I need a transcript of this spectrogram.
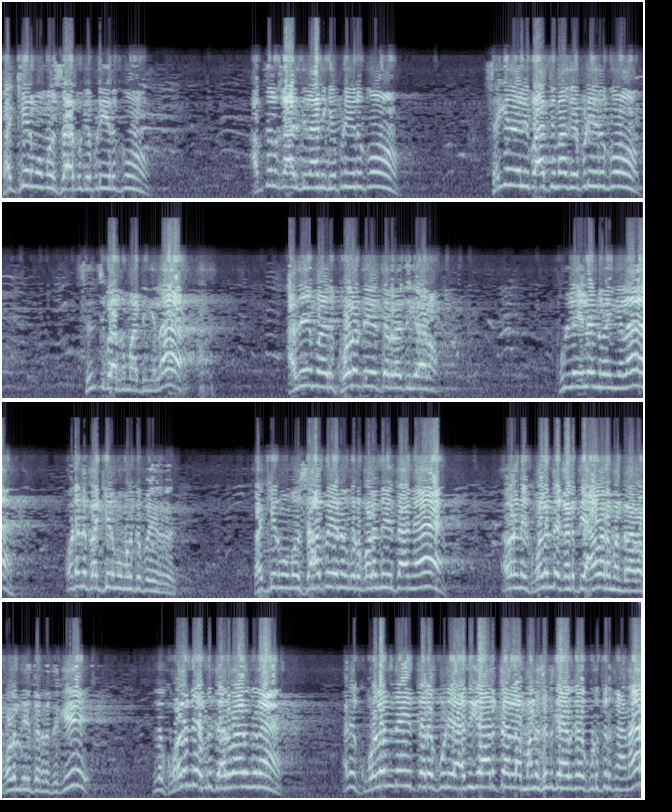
பக்கீர் முகமது சாஹிபுக்கு எப்படி இருக்கும்? அப்துல் கார் ஜிலானிக்கு எப்படி இருக்கும்? சையத் அலி பாத்திமாக்கு எப்படி இருக்கும்? செஞ்சு பார்க்க மாட்டீங்களா? அதே மாதிரி குழந்தைய தர அதிகாரம். பிள்ளை இல்லைன்னு வைங்களேன் உடனே பக்கீர் முகமது போயிடுறது பக்கீர் முகமது சாப்பிட்டு எனக்கு ஒரு குழந்தைய தாங்க. அவர் குழந்தை கடத்தி ஆவரம் பண்றாரா குழந்தைய தர்றதுக்கு? இல்ல குழந்தை எப்படி தருவாருங்கிறேன் அது குழந்தையை தரக்கூடிய அதிகாரத்தை அல்ல மனுஷனுக்கு யாருக்கா கொடுத்துருக்கானா?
